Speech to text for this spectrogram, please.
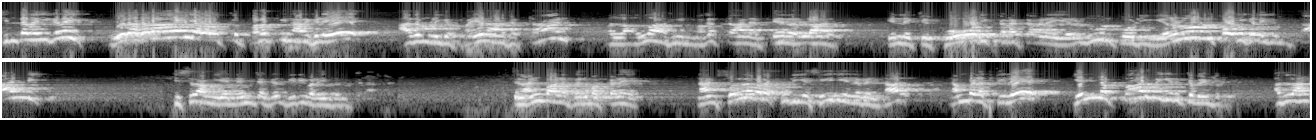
சிந்தனைகளை உலகளாவிய அளவுக்கு பரப்பினார்களே. அதனுடைய பயனாகத்தான் அல்ல அல்லாஹுவின் மகத்தான பேரருளால் இன்னைக்கு கோடிக்கணக்கான இருநூறு கோடி இருநூறு கோடிகளையும் தாண்டி இஸ்லாமிய நெஞ்சங்கள் விரிவடைந்திருக்கிறார்கள். அன்பான பெருமக்களே நான் சொல்ல வரக்கூடிய செய்தி என்னவென்றால் நம்மிடத்திலே என்ன பார்வை இருக்க வேண்டும்? அதுதான்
